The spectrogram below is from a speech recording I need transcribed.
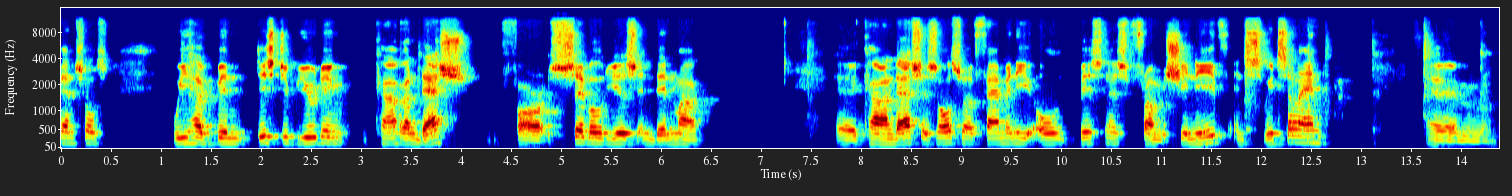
pencils, we have been distributing Caran d'Ache for several years in Denmark. Uh, is also a family-owned business from Genève in Switzerland. Um,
